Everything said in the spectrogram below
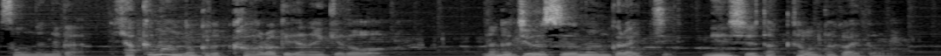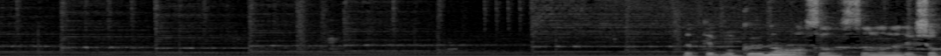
そんななんか、100万のから変わるわけじゃないけど、なんか十数万くらいち年収た多分高いと思う。だって僕の、そそのなんで、ショッ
